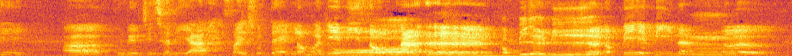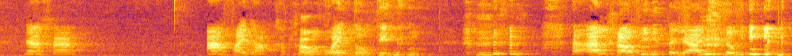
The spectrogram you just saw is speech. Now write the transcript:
ที่อ่า คุณบิวจิตรชริยาใส่ชุดแดงแล้วเหมือน AB อ๋อสองนะเออ copy AB เออกับปี AB น่ะอืมเออนะคะอ่าไฟดับค่ะพี่ครับน้องผมไฟตกทีนึงถ้าอ่านข่าวพี่นิตยาอยู่เธอวิ่งเลยนะ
